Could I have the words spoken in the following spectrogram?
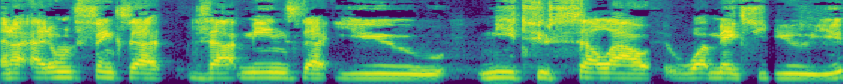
And I, I don't think that that means that you need to sell out what makes you you.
